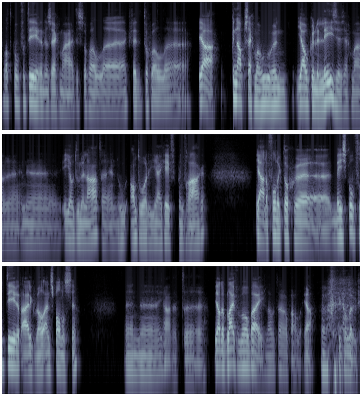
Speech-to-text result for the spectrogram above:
wat confronterender, zeg maar. Het is toch wel, ik vind het toch wel, ja, knap, zeg maar, hoe hun jou kunnen lezen, zeg maar, in, in jouw doen en laten. En hoe antwoorden die jij geeft op hun vragen. Ja, dat vond ik toch het meest confronterend eigenlijk wel en het spannendste. En eh, ja, dat, eh, ja, dat blijft me wel bij. Laten we het daarop houden. Ja, vind ik wel leuk.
